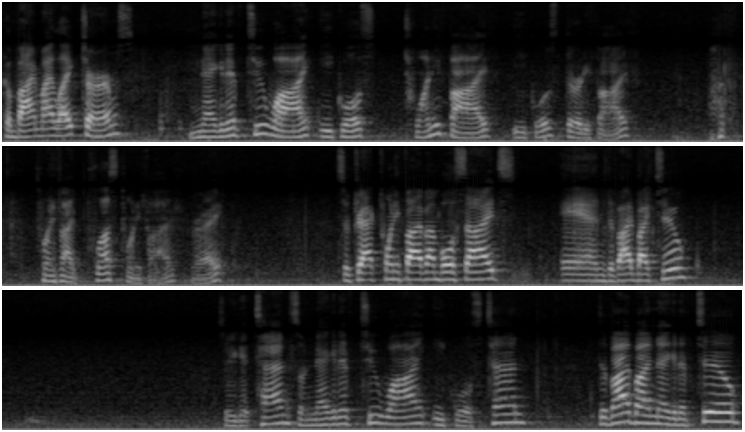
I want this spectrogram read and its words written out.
Combine my like terms. Negative 2y equals 25 equals 35. 25 plus 25, right? Subtract 25 on both sides and divide by 2. So you get 10, so negative 2y equals 10. Divide by negative 2.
